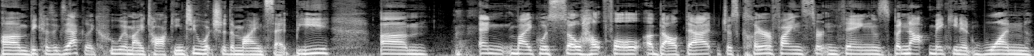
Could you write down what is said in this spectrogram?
um, because exactly like who am i talking to what should the mindset be um, and mike was so helpful about that just clarifying certain things but not making it one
